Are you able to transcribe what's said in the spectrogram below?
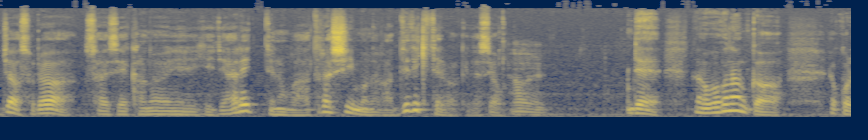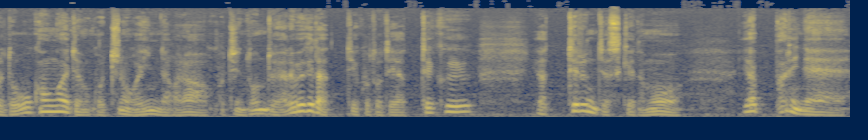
じゃあそれは再生可能エネルギーであれっていうのが新しいものが出てきてるわけですよ。はいで僕なんかこれどう考えてもこっちの方がいいんだからこっちにどんどんやるべきだっていうことでやっていくやってるんですけどもやっぱりね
